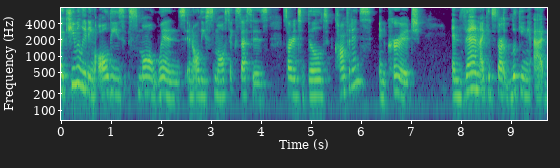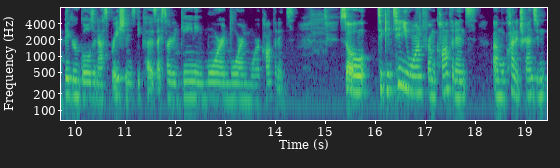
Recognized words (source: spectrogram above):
accumulating all these small wins and all these small successes started to build confidence and courage and then I could start looking at bigger goals and aspirations because I started gaining more and more and more confidence. So, to continue on from confidence, um, we'll kind of transi-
